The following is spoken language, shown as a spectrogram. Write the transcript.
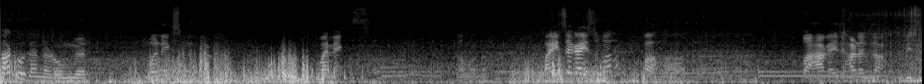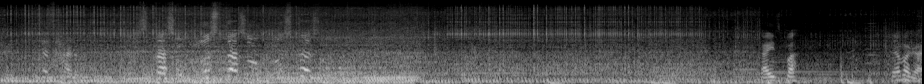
दाखव त्यांना डोंगर. वन एक्स वन एक्स पाहिजे काय तुम्हाला? पहा. पहा काही झाडं जा. दिसते झाड. नुसता सुख नुसता सुख नुसतं सुख काहीच पा त्या बघा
